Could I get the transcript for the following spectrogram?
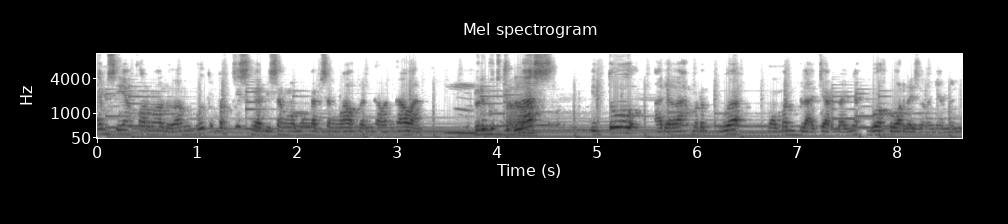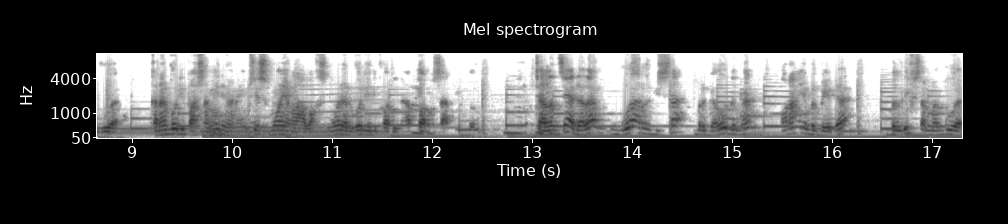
MC yang formal doang gue tuh percis nggak bisa ngomong nggak bisa ngelawak dan kawan-kawan. Hmm. 2017 itu adalah menurut gue momen belajar banyak gue keluar dari zona nyaman gue karena gue dipasangin dengan MC semua yang lawak semua dan gue jadi koordinator saat itu Hmm. challenge-nya adalah gue harus bisa bergaul dengan orang yang berbeda belief sama gue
